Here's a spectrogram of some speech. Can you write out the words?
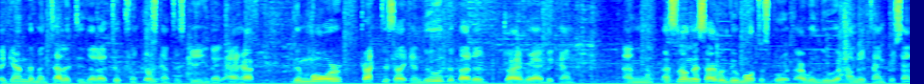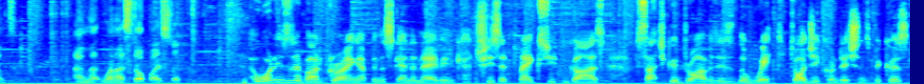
again the mentality that I took from cross country skiing that I have the more practice I can do, the better driver I become. And as long as I will do motorsport, I will do 110% and when I stop, I stop. What is it about growing up in the Scandinavian countries that makes you guys such good drivers? Is it the wet, dodgy conditions? Because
